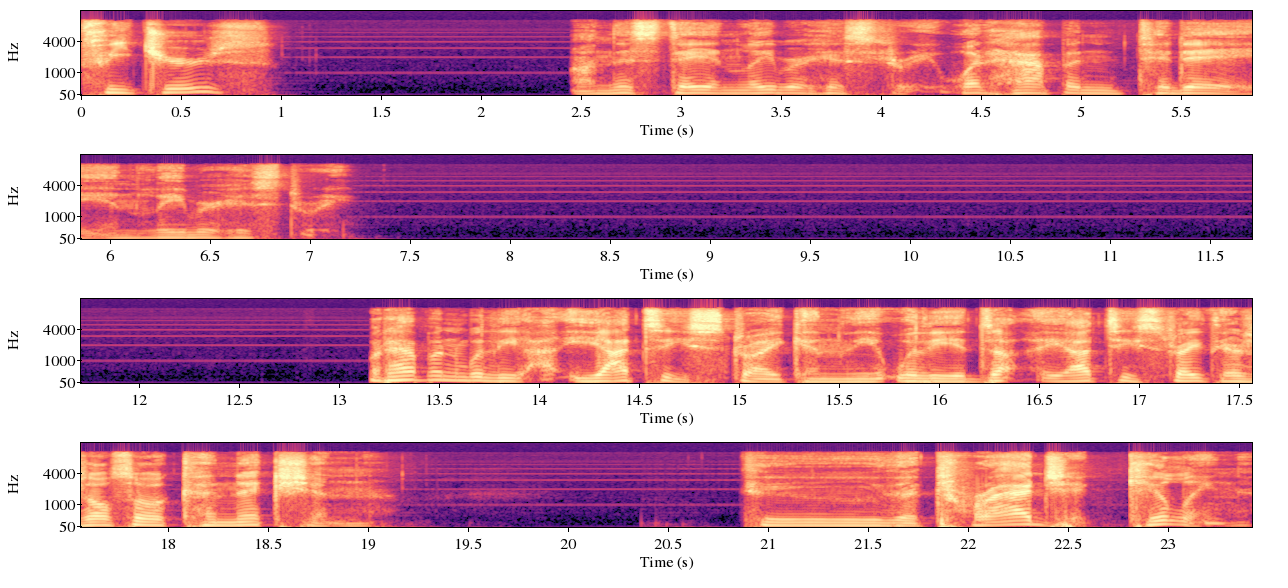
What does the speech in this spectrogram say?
features on this day in labor history. What happened today in labor history? What happened with the IATSE strike? And the, with the IATSE strike, there's also a connection to the tragic killing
